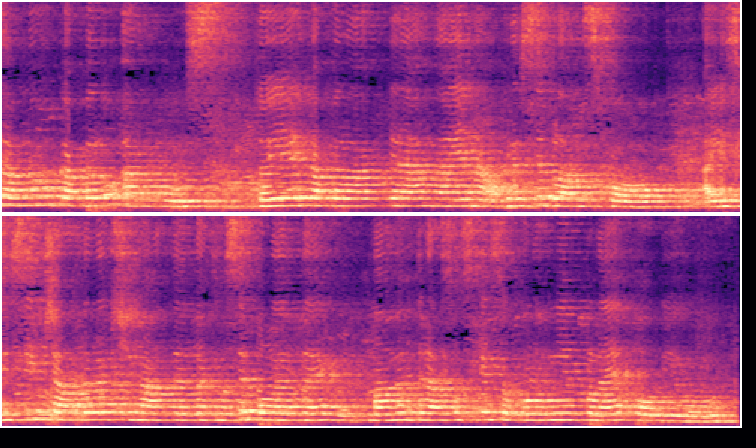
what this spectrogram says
za mnou kapelu Arkus. To je kapela, která hraje na okrese Blánsko. A jestli si, přátelé, všimáte, tak zase po letech máme v Drásovské Sokolovně plné pódium.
